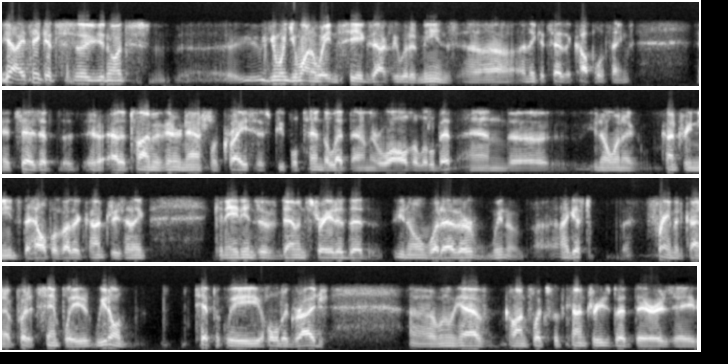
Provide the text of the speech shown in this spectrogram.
Yeah, I think it's uh, you know it's uh, you you want to wait and see exactly what it means. Uh, I think it says a couple of things. It says at at a time of international crisis, people tend to let down their walls a little bit, and uh, you know when a country needs the help of other countries, I think Canadians have demonstrated that you know whatever you know. I guess to frame it, kind of put it simply, we don't typically hold a grudge uh, when we have conflicts with countries, but there is a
